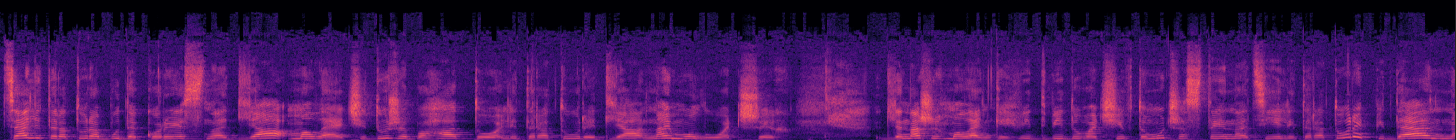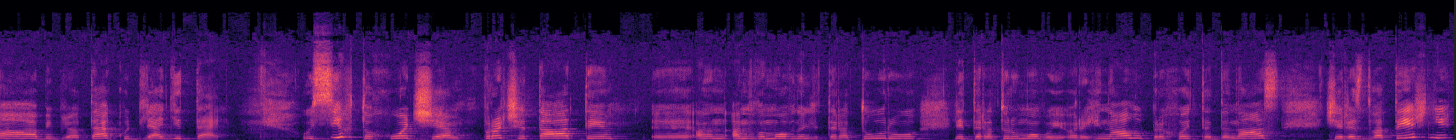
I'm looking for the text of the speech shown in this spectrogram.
Ця література буде корисна для малечі, дуже багато літератури для наймолодших, для наших маленьких відвідувачів. Тому частина цієї літератури піде на бібліотеку для дітей. Усі, хто хоче прочитати е, англомовну літературу, літературу мовою оригіналу, приходьте до нас через два тижні,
